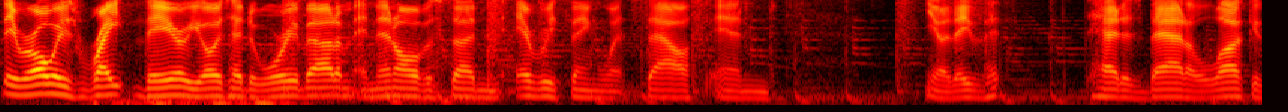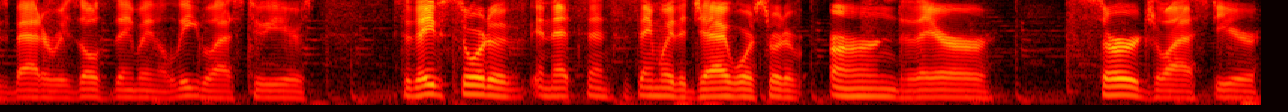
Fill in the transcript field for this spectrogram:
they were always right there. You always had to worry about them, and then all of a sudden, everything went south, and you know they've had as bad a luck, as bad a results as anybody in the league the last two years. So they've sort of, in that sense, the same way the Jaguars sort of earned their surge last year.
